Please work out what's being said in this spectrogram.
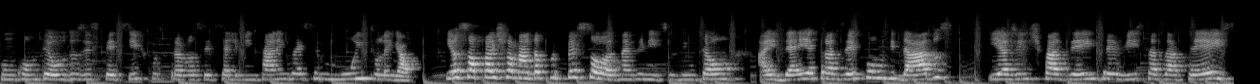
com conteúdos específicos para vocês se alimentarem, vai ser muito legal. E eu sou apaixonada por pessoas, né, Vinícius? Então, a ideia é trazer convidados e a gente fazer entrevistas a três,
